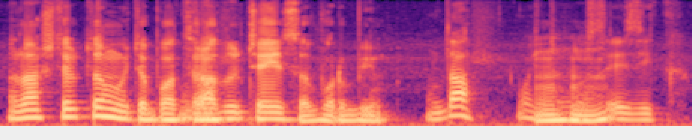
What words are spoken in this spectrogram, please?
îl așteptăm, uite, poate Da. da. aduce aici să vorbim. da, uite, Mhm. uh-huh. să zic.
